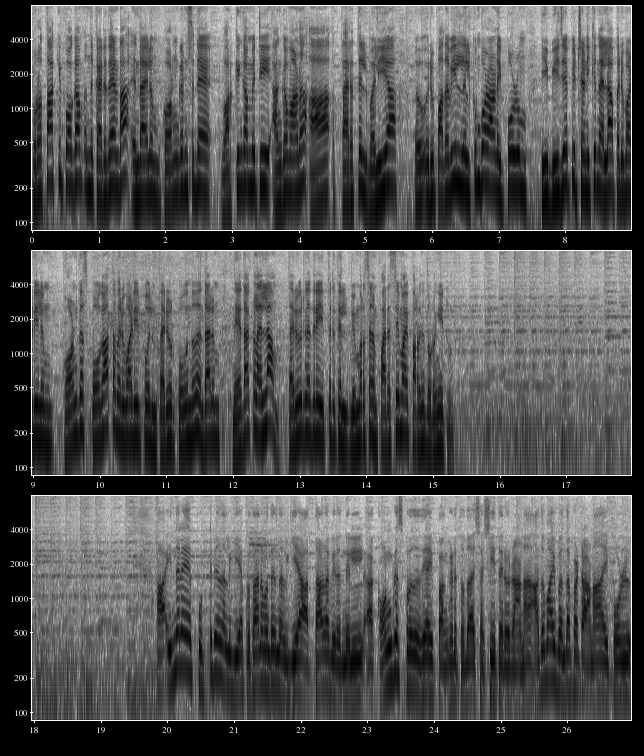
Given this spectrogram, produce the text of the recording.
പുറത്താക്കി പോകാം എന്ന് കരുതേണ്ട. എന്തായാലും കോൺഗ്രസിന്റെ വർക്കിംഗ് കമ്മിറ്റി അംഗമാണ്. ആ തരത്തിൽ വലിയ ഒരു പദവിയിൽ നിൽക്കുമ്പോഴാണ് ഇപ്പോഴും ഈ ബി ജെ പി ക്ഷണിക്കുന്ന എല്ലാ പരിപാടിയിലും കോൺഗ്രസ് പോകാത്ത പരിപാടിയിൽ പോലും തരൂർ പോകുന്നത്. എന്തായാലും നേതാക്കളെല്ലാം തരൂരിനെതിരെ ഇത്തരത്തിൽ വിമർശനം പരസ്യമായി പറഞ്ഞു തുടങ്ങിയിട്ടുണ്ട്. ഇന്നലെ പുട്ടിന് നൽകിയ പ്രധാനമന്ത്രി നൽകിയ അത്താഴ വിരുന്നിൽ കോൺഗ്രസ് പ്രതിനിധിയായി പങ്കെടുത്തത് ശശി തരൂരാണ്. അതുമായി ബന്ധപ്പെട്ടാണ് ഇപ്പോൾ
